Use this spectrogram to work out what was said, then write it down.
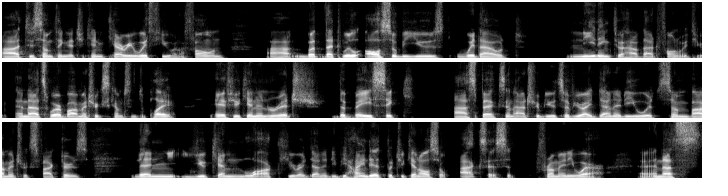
uh, to something that you can carry with you on a phone, uh, but that will also be used without needing to have that phone with you. And that's where biometrics comes into play. If you can enrich the basic aspects and attributes of your identity with some biometrics factors, then you can lock your identity behind it, but you can also access it from anywhere. And that's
